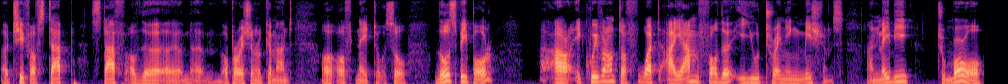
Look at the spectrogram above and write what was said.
uh, chief of staff staff of the um, um, operational command of, of, NATO. So those people are equivalent of what I am for the EU training missions, and maybe tomorrow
